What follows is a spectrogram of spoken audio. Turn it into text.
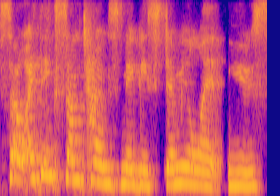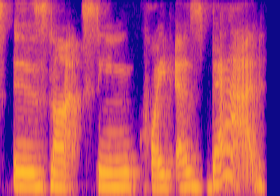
So I think sometimes maybe stimulant use is not seen quite as bad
